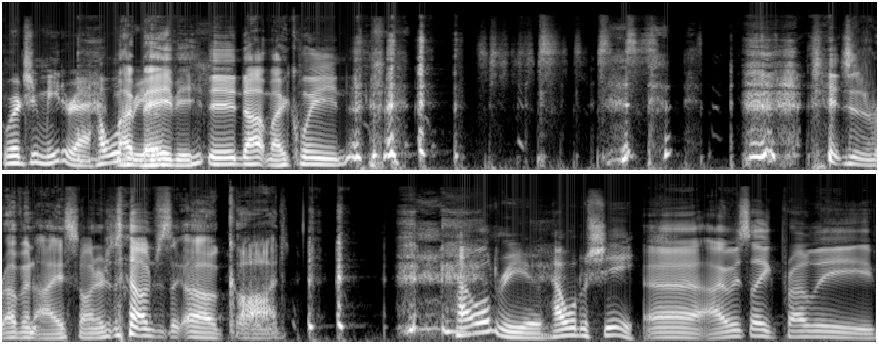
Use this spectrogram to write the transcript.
Where'd you meet her at? How old my were you? My baby, dude, not my queen. just rubbing ice on her. I'm just like, oh god. How old were you? How old was she? Uh, I was like probably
